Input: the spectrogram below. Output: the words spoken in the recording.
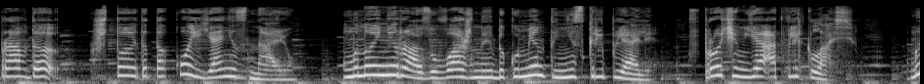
Правда, что это такое, я не знаю. Мной ни разу важные документы не скрепляли. Впрочем, я отвлеклась. Мы,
